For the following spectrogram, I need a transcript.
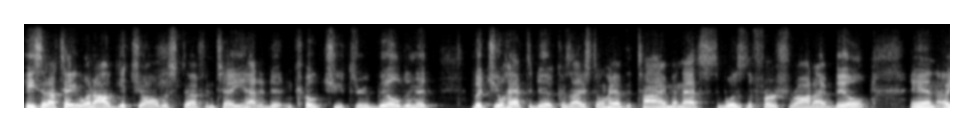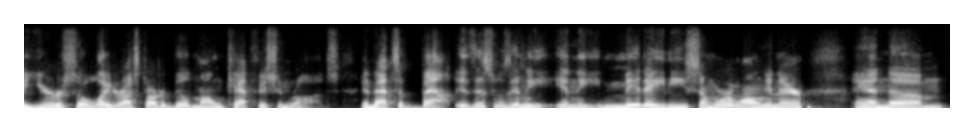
he said, "I'll tell you what, I'll get you all the stuff and tell you how to do it and coach you through building it." But you'll have to do it because I just don't have the time. And that was the first rod I built. And a year or so later, I started building my own catfishing rods. And that's about is this was in the in the mid 80s somewhere along in there. And um,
